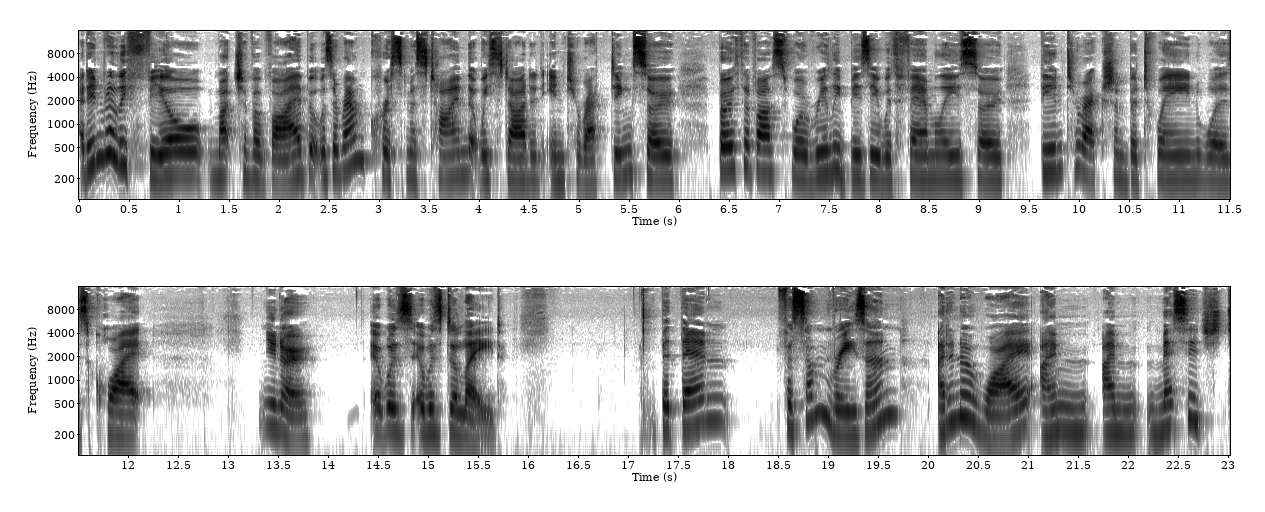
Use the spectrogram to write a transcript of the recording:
I didn't really feel much of a vibe. It was around Christmas time that we started interacting. So both of us were really busy with families. So the interaction between was quite, you know, it was it was delayed. But then for some reason, I don't know why, I'm I messaged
